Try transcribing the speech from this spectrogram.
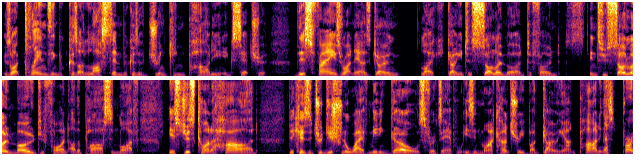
It was like cleansing because I lost them because of drinking, partying, etc. This phase right now is going like going into solo mode to find into solo mode to find other paths in life. It's just kind of hard because the traditional way of meeting girls, for example, is in my country by going out and partying. That's bro,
